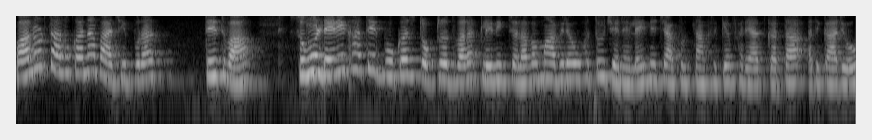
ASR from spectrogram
વાલોડ તાલુકાના બાજીપુરા તેતવા સુમુલ ડેરી ખાતે એક બોગસ ડોક્ટર દ્વારા ક્લિનિક ચલાવવામાં આવી રહ્યું હતું, જેને લઈને જાગૃત નાગરિકે ફરિયાદ કરતા અધિકારીઓ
